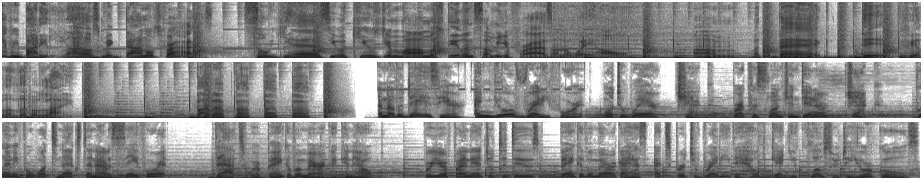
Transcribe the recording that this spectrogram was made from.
Everybody loves McDonald's fries. So yes, you accused your mom of stealing some of your fries on the way home. Um, but the bag did feel a little light. Ba-da-ba-ba-ba. Another day is here, and you're ready for it. What to wear? Check. Breakfast, lunch, and dinner? Check. Planning for what's next and how to save for it? That's where Bank of America can help. For your financial to-dos, Bank of America has experts ready to help get you closer to your goals.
